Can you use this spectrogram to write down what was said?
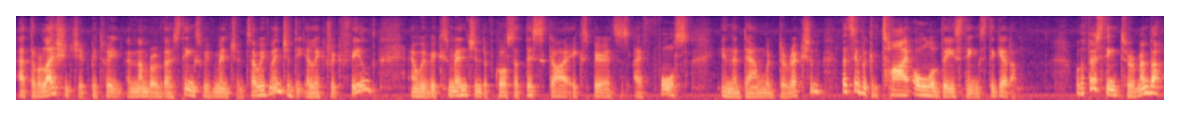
at the relationship between a number of those things we've mentioned. So we've mentioned the electric field and we've mentioned of course that this guy experiences a force in the downward direction. Let's see if we can tie all of these things together. Well the first thing to remember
